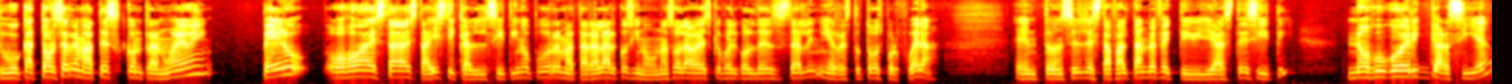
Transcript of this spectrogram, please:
tuvo 14 remates contra 9, pero ojo a esta estadística, el City no pudo rematar al arco sino una sola vez que fue el gol de Sterling y el resto todos por fuera. Entonces le está faltando efectividad a este City. No jugó Eric García,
